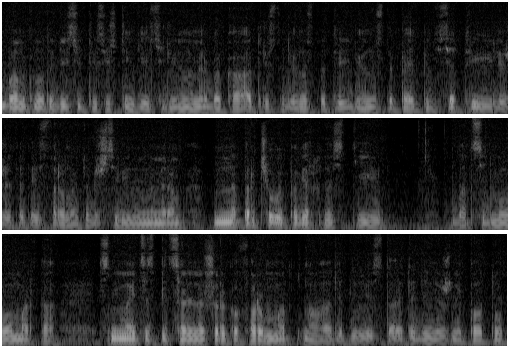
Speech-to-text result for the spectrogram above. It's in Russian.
банкнота десять тысяч тенге серийный номер бк триста девяносто три девяносто пять пятьдесят три лежит этой стороной то бишь серийным номером на парчевой поверхности 27 марта. Снимается специально широкоформатно а для плейлиста это денежный поток.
